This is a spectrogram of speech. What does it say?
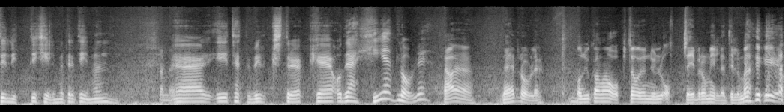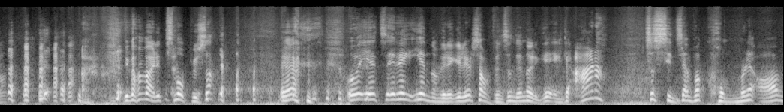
80-90 km i timen eh, i tettbebygd strøk. eh, Og det er helt lovlig. Ja, ja. Det er helt lovlig. Og du kan ha opp til 0,8 i promille, til og med. Du kan være litt småpussa. Eh, og i et re- gjennomregulert samfunn som det Norge egentlig er, da, så syns jeg Hva kommer det av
